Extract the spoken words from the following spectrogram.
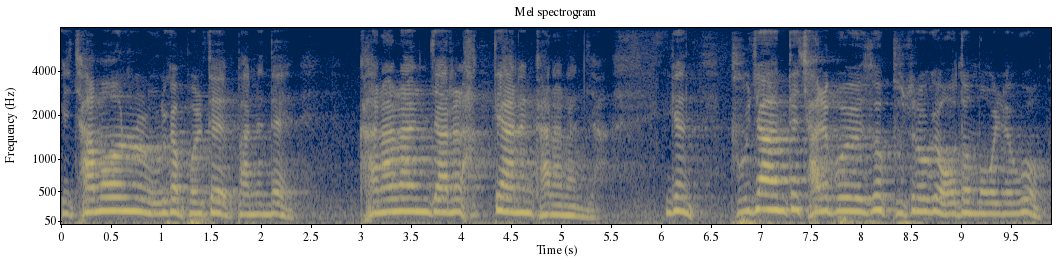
이 잠언을 우리가 볼 때 봤는데 가난한 자를 학대하는 가난한 자. 그러니까 부자한테 잘 보여서 부스러기 얻어먹으려고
